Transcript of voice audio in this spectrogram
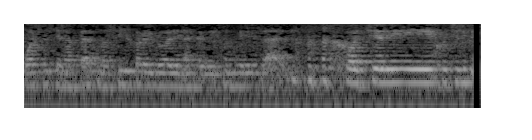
posvećena pesma svih ovih godina kad nismo bili zajedno. hoće li, hoće li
